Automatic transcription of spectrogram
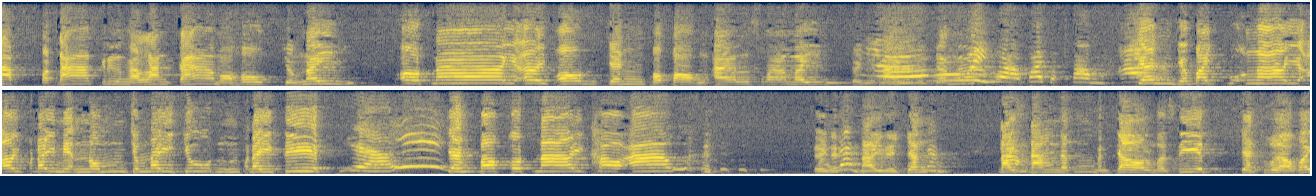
ដាប់ប្រដាគ្រឿងអលង្ការមហូបចំណី អូនណាយអើយប្អូនចេញបបងអែលស្វាមីឃើញនេះដៃដូចចឹងអើហ៎យវ៉ាបាយបបងអើយចេញជាបាច់ពួកងាយឲ្យប្តីមាននំចំណីជូនប្តីទៀតយ៉ាអីចេញបោកអ៊ុតណាយខោអាវឃើញនេះដៃវាចឹងដៃស្ដាំនឹកមិនចោលមកសៀតចេះធ្វើអ្វី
